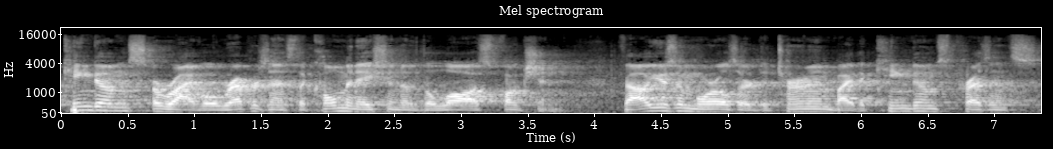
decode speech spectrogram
kingdom's arrival represents the culmination of the law's function. Values and morals are determined by the kingdom's presence.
